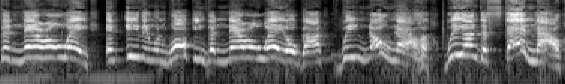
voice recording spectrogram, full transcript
the narrow way. And even when walking the narrow way, oh God, we know now, we understand now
